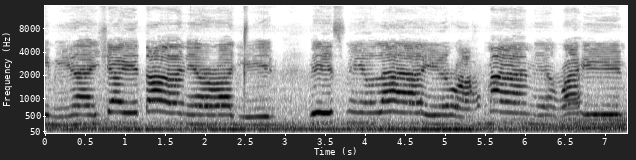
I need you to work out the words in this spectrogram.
Bismillahirrahmanirrahim. Bismillahirrahmanirrahim.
